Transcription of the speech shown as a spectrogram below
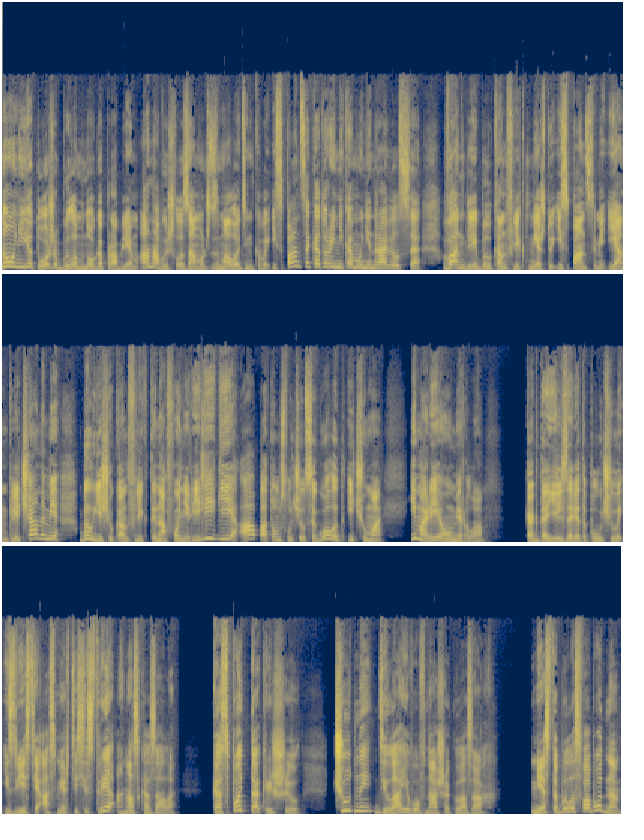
Но у нее тоже было много проблем. Она вышла замуж за молоденького испанца, который никому не нравился. В Англии был конфликт между испанцами и англичанами. Был еще конфликт и на фоне религии, а потом случился голод и чума и Мария умерла. Когда Елизавета получила известие о смерти сестры, она сказала, «Господь так решил. Чудны дела его в наших глазах». Место было свободно.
